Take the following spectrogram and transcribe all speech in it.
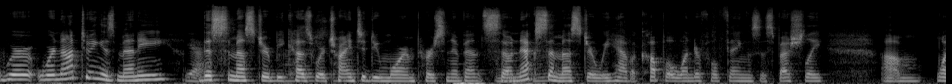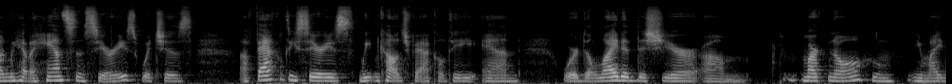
we're we're not doing as many Yeah. this semester because we're trying to do more in-person events. So next semester we have a couple wonderful things, especially um, one we have a Hansen series, which is a faculty series, Wheaton College faculty, and we're delighted this year. Um, Mark Noll, whom you might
